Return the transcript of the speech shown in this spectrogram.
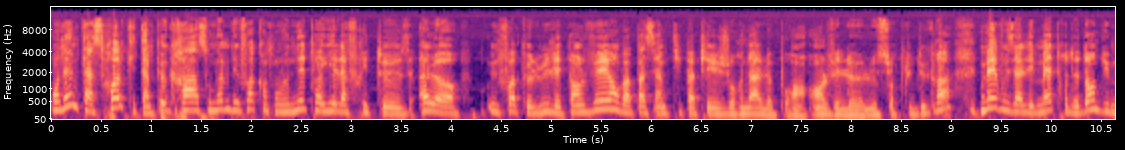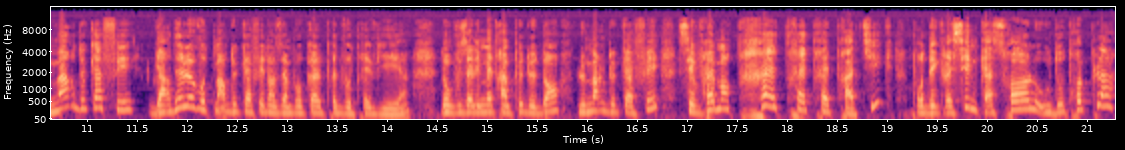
on a une casserole qui est un peu grasse, ou même des fois quand on veut nettoyer la friteuse. Alors, une fois que l'huile est enlevée, on va passer un petit papier journal pour enlever le, surplus du gras. Mais vous allez mettre dedans du marc de café. Gardez-le, votre marc de café, dans un bocal près de votre évier. Hein. Donc, vous allez mettre un peu dedans le marc de café. C'est vraiment très, très, très pratique pour dégraisser une casserole ou d'autres plats.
